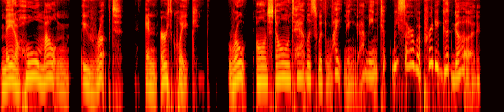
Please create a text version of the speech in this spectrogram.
made a whole mountain erupt, an earthquake, wrote on stone tablets with lightning. I mean, we serve a pretty good God,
